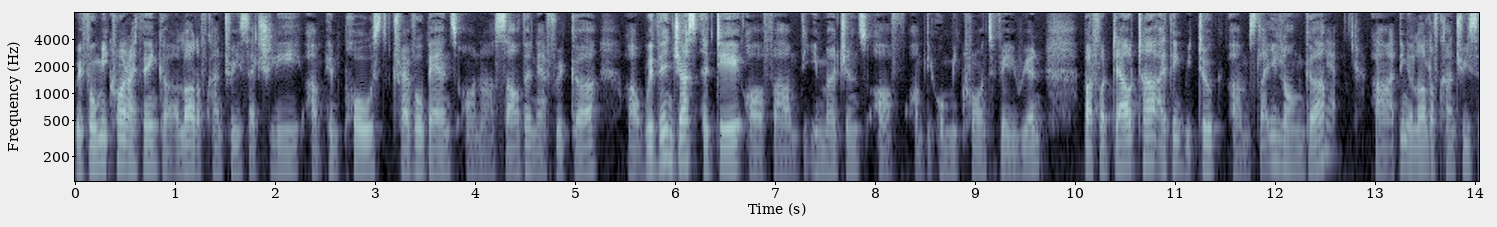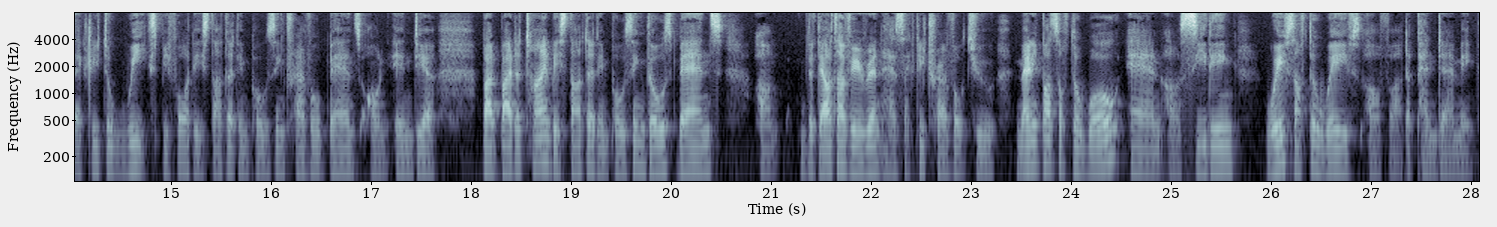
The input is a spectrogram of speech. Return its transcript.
With Omicron, I think uh, a lot of countries actually um, imposed travel bans on uh, Southern Africa uh, within just a day of um, the emergence of um, the Omicron variant. But for Delta, I think we took um, slightly longer. Yeah. Uh, I think a lot of countries actually took weeks before they started imposing travel bans on India. But by the time they started imposing those bans, um, the Delta variant has actually traveled to many parts of the world and uh, seeding waves after waves of uh, the pandemic.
